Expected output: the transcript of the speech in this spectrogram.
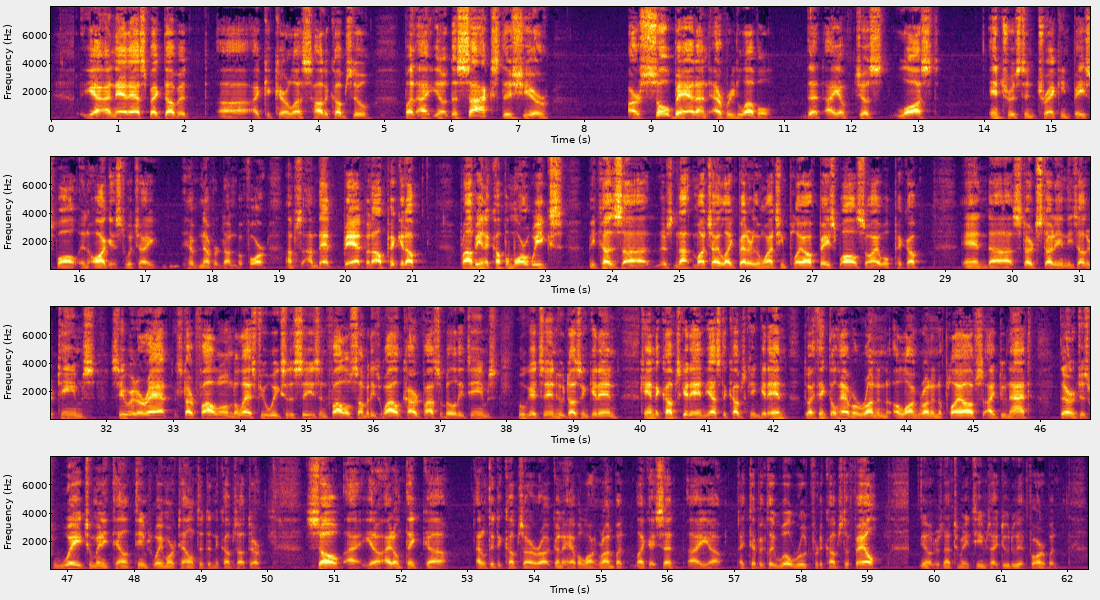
Yeah, on that aspect of it, uh, I could care less how the Cubs do. But I, you know, the Sox this year are so bad on every level that I have just lost interest in tracking baseball in August, which I have never done before. I'm I'm that bad, but I'll pick it up probably in a couple more weeks because uh, there's not much I like better than watching playoff baseball. So I will pick up and uh, start studying these other teams see where they're at, start following them the last few weeks of the season, follow some of these wild card possibility teams, who gets in, who doesn't get in. Can the Cubs get in? Yes, the Cubs can get in. Do I think they'll have a run in a long run in the playoffs? I do not. There are just way too many talent teams, way more talented than the Cubs out there. So I, you know, I don't think uh, I don't think the Cubs are uh, going to have a long run. But like I said, I uh, I typically will root for the Cubs to fail. You know, there's not too many teams I do do it for, but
